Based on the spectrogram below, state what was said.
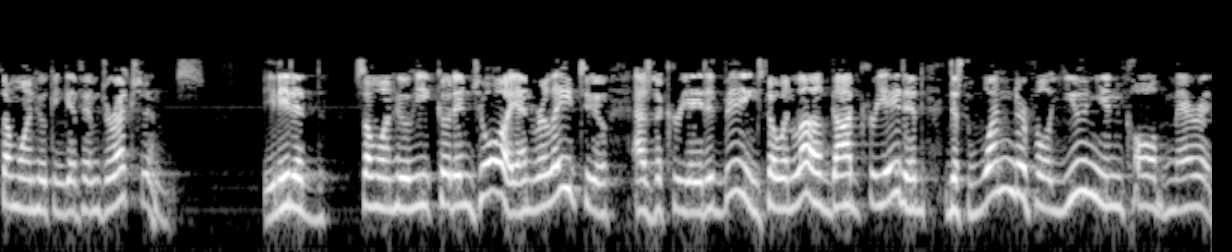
someone who can give him directions. He needed someone who he could enjoy and relate to as a created being. So, in love, God created this wonderful union called marriage.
